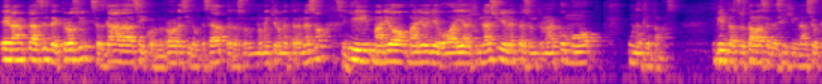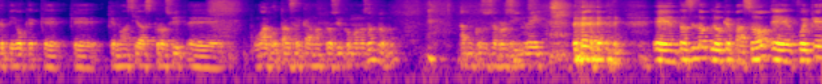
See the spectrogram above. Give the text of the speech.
Eran clases de CrossFit sesgadas y con errores y lo que sea, pero eso no me quiero meter en eso. Sí. Y Mario, Mario llegó ahí al gimnasio y él empezó a entrenar como un atleta más. Mientras tú estabas en ese gimnasio que te digo que, que, que, que no hacías CrossFit eh, o algo tan cercano a CrossFit como nosotros, ¿no? También con sus errorcillos. Eh, Entonces lo, lo que pasó eh, fue que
